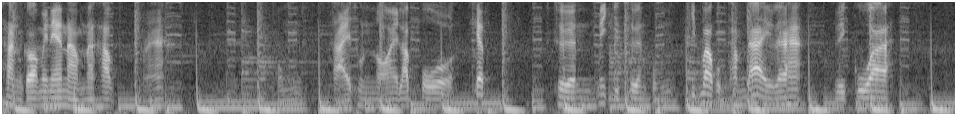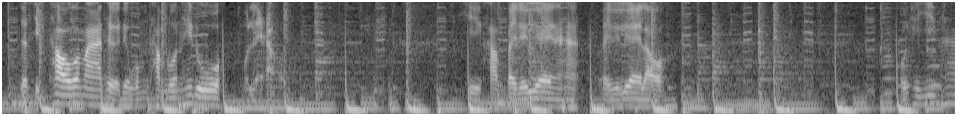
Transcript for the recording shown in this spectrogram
ชั่นก็ไม่แนะนำนะครับนะผมสายทุนน้อยรับโปรแค่เทินไม่กี่เทินผมคิดว่าผมทำได้อยู่แล้วฮะไม่กลัวจะสิบเท่าก็มาเถอะเดี๋ยวผมทำล้นให้ดูหมดแล้วโอเคครับไปเรื่อยๆนะฮะไปเรื่อยๆเรา โอ้ยแค่ยี่ห้า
